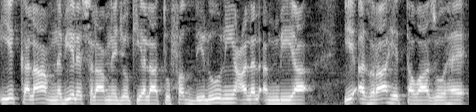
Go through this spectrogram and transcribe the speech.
یہ کلام نبی علیہ السلام نے جو کہ اللہ تفق دلونی الانبیاء، یہ ازراہ توازو ہے۔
